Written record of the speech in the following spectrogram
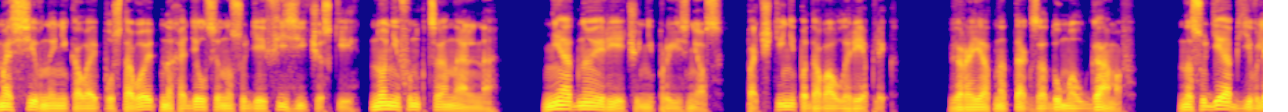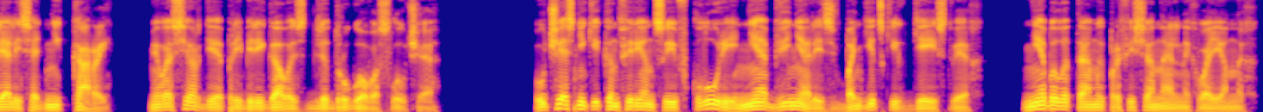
Массивный Николай Пустовойт находился на суде физически, но не функционально. Ни одной речи не произнес, почти не подавал реплик. Вероятно, так задумал Гамов. На суде объявлялись одни кары. Милосердие приберегалось для другого случая. Участники конференции в Клуре не обвинялись в бандитских действиях. Не было там и профессиональных военных.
